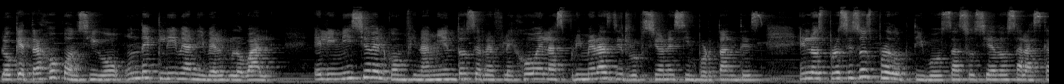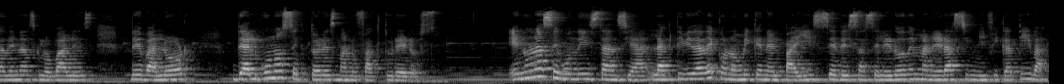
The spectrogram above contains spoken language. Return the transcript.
lo que trajo consigo un declive a nivel global, el inicio del confinamiento se reflejó en las primeras disrupciones importantes en los procesos productivos asociados a las cadenas globales de valor de algunos sectores manufactureros. En una segunda instancia, la actividad económica en el país se desaceleró de manera significativa,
